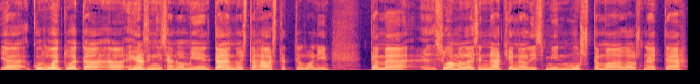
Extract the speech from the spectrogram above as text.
Ja kun luen tuota äh, Helsingin Sanomien tahannoista haastattelua, niin tämä suomalaisen nationalismin mustamaalaus näyttää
